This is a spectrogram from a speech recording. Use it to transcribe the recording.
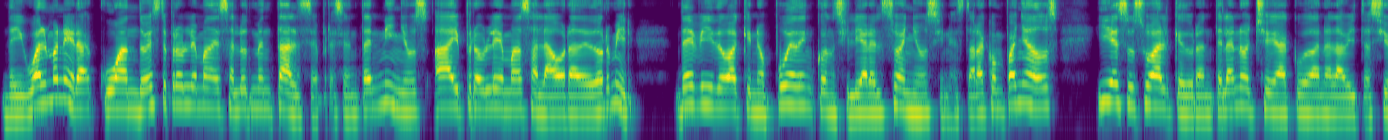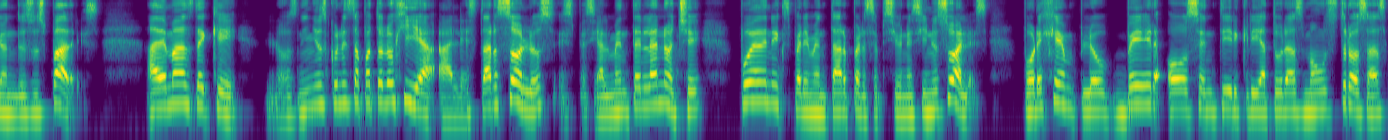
De igual manera, cuando este problema de salud mental se presenta en niños, hay problemas a la hora de dormir, debido a que no pueden conciliar el sueño sin estar acompañados y es usual que durante la noche acudan a la habitación de sus padres. Además de que, los niños con esta patología, al estar solos, especialmente en la noche, pueden experimentar percepciones inusuales, por ejemplo, ver o sentir criaturas monstruosas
